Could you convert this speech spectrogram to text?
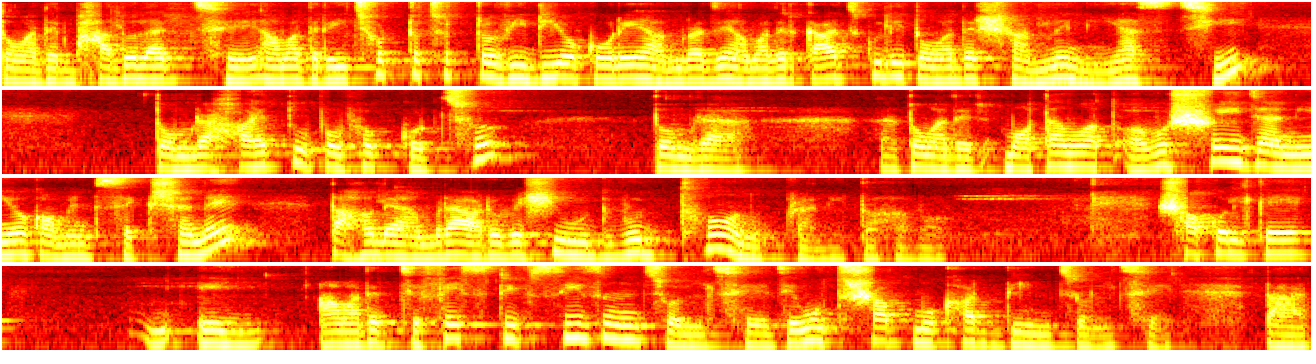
তোমাদের ভালো লাগছে। আমাদের এই ছোট্ট ছোট্ট ভিডিও করে আমরা যে আমাদের কাজগুলি তোমাদের সামনে নিয়ে আসছি, তোমরা হয়তো উপভোগ করছ। তোমরা, তোমাদের মতামত অবশ্যই জানিও কমেন্ট সেকশানে তাহলে আমরা আরও বেশি উদ্বুদ্ধ অনুপ্রাণিত হব। সকলকে এই আমাদের যে ফেস্টিভ সিজন চলছে, যে উৎসব মুখর দিন চলছে, তার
